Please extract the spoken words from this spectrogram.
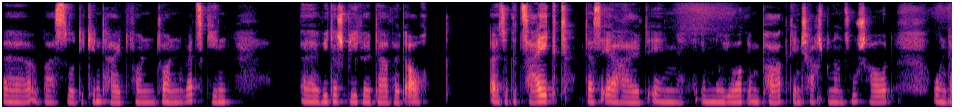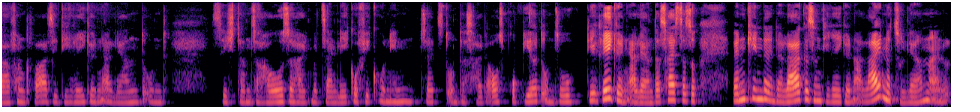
äh, was so die Kindheit von John Redskin äh, widerspiegelt, da wird auch also gezeigt, dass er halt im, im New York im Park den Schachspielern zuschaut und davon quasi die Regeln erlernt und sich dann zu Hause halt mit seinen Lego-Figuren hinsetzt und das halt ausprobiert und so die Regeln erlernt. Das heißt also, wenn Kinder in der Lage sind, die Regeln alleine zu lernen, ein,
